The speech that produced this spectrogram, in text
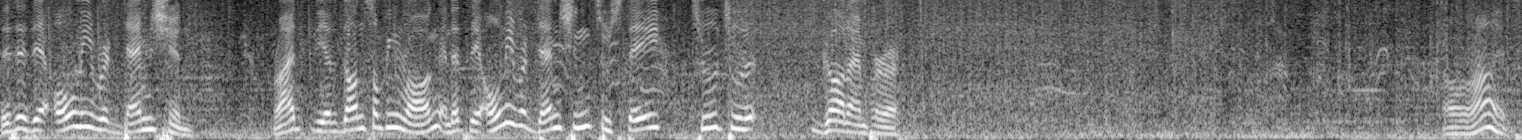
This is their only redemption. Right? They have done something wrong, and that's the only redemption to stay true to the God Emperor. Alright.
